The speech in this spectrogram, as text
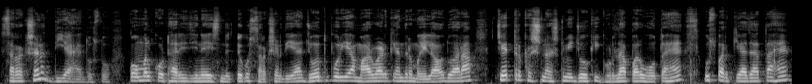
संरक्षण दिया है दोस्तों। कोमल कोठारी जी ने इस नृत्य को संरक्षण दिया है। जोधपुर या मारवाड़ के अंदर महिलाओं द्वारा चैत्र कृष्ण अष्टमी जो कि घुड़ला पर्व होता है, उस पर किया जाता है।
